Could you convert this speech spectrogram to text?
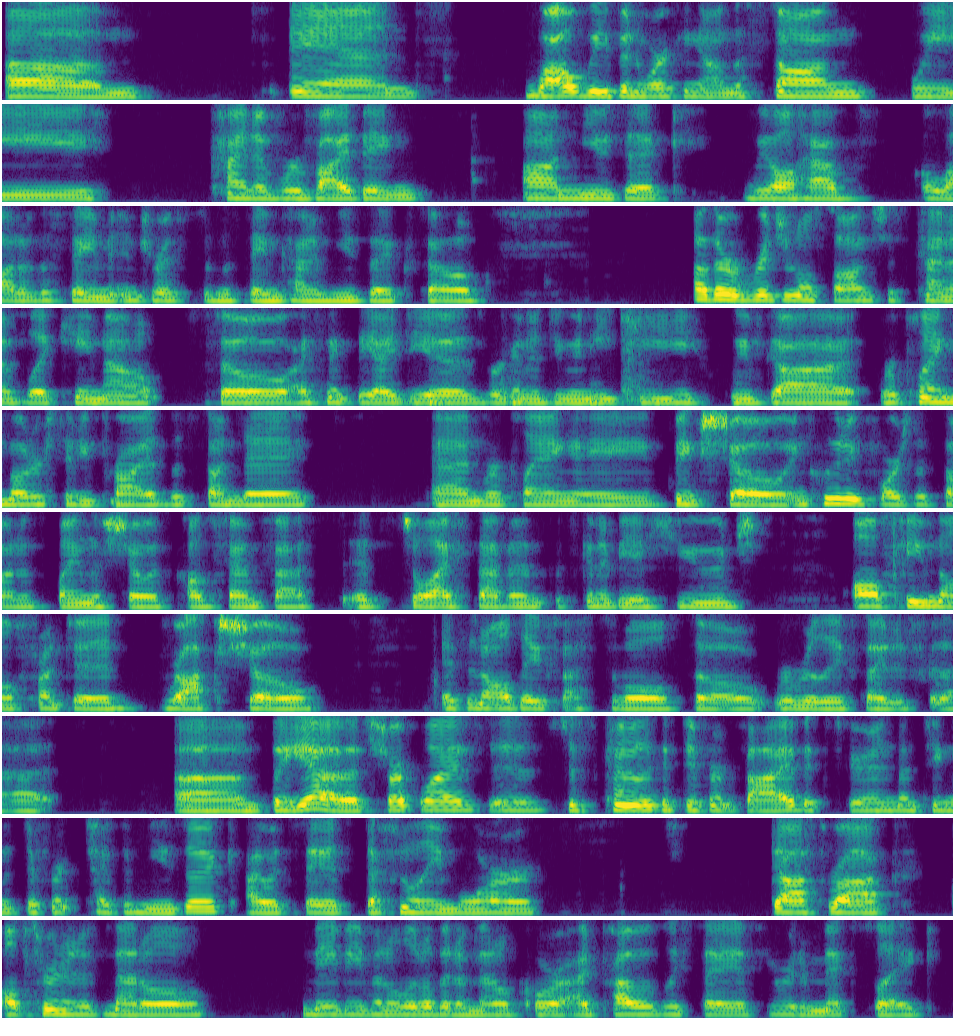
Um, and while we've been working on the song, we kind of were vibing on music. We all have a lot of the same interests in the same kind of music. So other original songs just kind of like came out. So I think the idea is we're going to do an EP. We've got, we're playing Motor City Pride this Sunday and we're playing a big show, including Forge the Sun is playing the show. It's called FemFest. It's July 7th. It's going to be a huge all female fronted rock show. It's an all day festival. So we're really excited for that. Um, but yeah, Sharp Lives is just kind of like a different vibe, experimenting with different type of music. I would say it's definitely more goth rock, alternative metal, maybe even a little bit of metalcore. I'd probably say if you were to mix like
